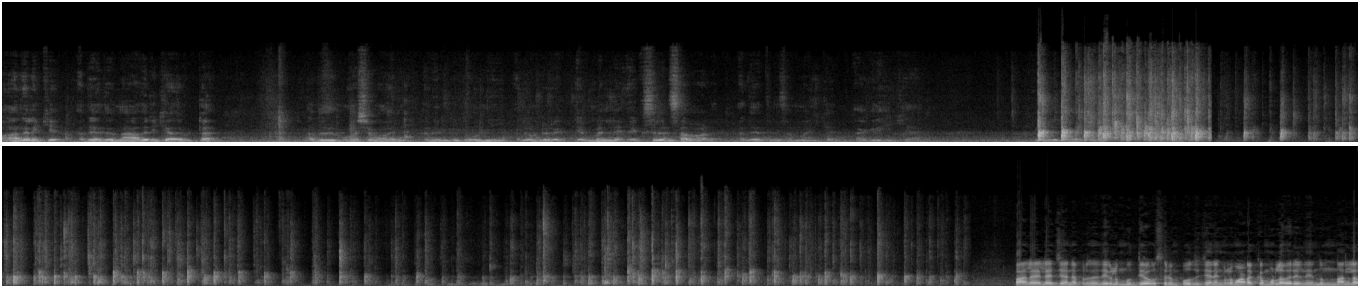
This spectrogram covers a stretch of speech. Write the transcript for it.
അപ്പോൾ അദ്ദേഹത്തെ ഒന്ന് ആദരിക്കാതെ വിട്ടാൽ അത് മോശമാകും എന്ന് എനിക്ക് തോന്നി. അതുകൊണ്ടൊരു M L A excellence award അദ്ദേഹത്തിന് സമ്മാനിക്കാൻ ആഗ്രഹിക്കുകയാണ്. പാലയിലെ ജനപ്രതിനിധികളും ഉദ്യോഗസ്ഥരും പൊതുജനങ്ങളും അടക്കമുള്ളവരിൽ നിന്നും നല്ല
